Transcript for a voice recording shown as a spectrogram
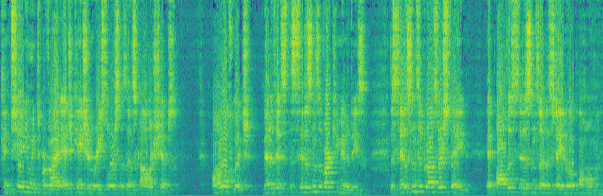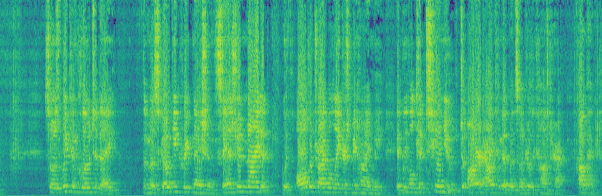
continuing to provide education resources and scholarships, all of which benefits the citizens of our communities, the citizens across our state, and all the citizens of the state of Oklahoma. So as we conclude today, the Muscogee Creek Nation stands united with all the tribal leaders behind me, and we will continue to honor our commitments under the contract, compact.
